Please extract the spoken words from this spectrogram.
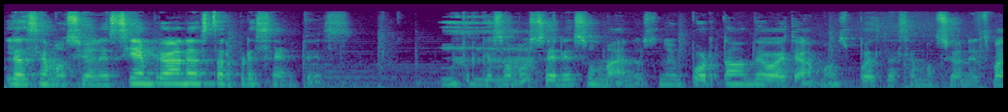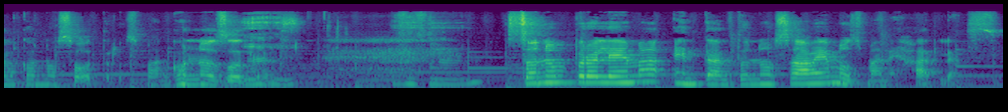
Las emociones siempre van a estar presentes porque somos seres humanos, no importa dónde vayamos, pues las emociones van con nosotros, van con nosotras. Son un problema en tanto no sabemos manejarlas.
